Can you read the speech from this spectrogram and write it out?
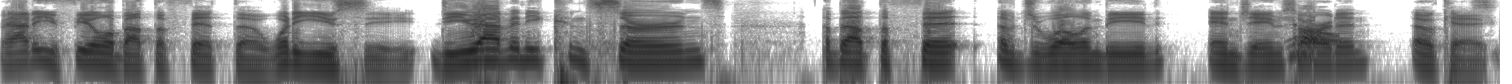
How do you feel about the fit, though? What do you see? Do you have any concerns about the fit of Joel Embiid and James No. Harden? Okay. It's,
